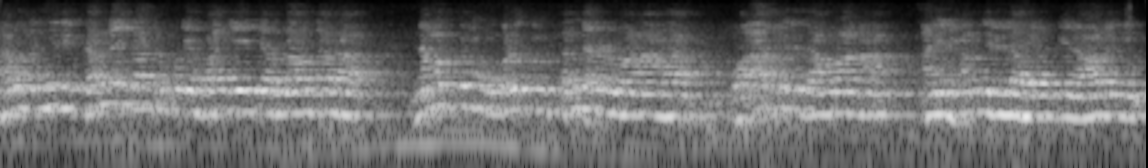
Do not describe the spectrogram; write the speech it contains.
அவர்கள் மீது கருணை காட்டக்கூடிய பாக்கியத்தை அல்லாஹாரா நமக்கும் உங்களுக்கும் தந்தருள்வானாக. வாசிறு தாவானா அனில் அஹமதுல்லாஹி ரப்பில் ஆலமீன்.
